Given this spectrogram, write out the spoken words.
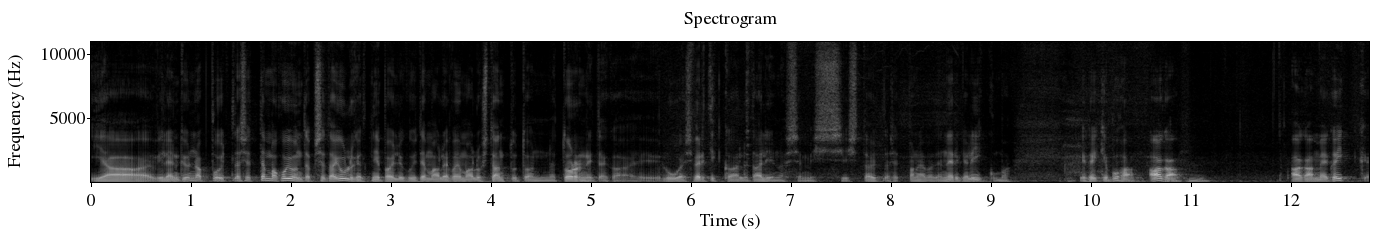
Ja Vilen Künnapuu ütles, et tema kujundab seda julgelt, nii palju kui temale võimalust antud on tornidega, luues vertikaale Tallinnasse, mis siis ta ütles, et panevad energia liikuma ja kõik ei puha, aga, aga me kõik,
